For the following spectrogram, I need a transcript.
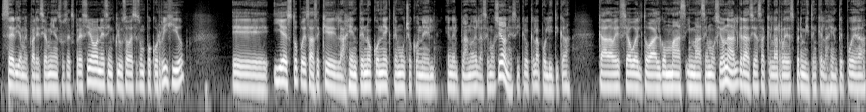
seria me parece a mí en sus expresiones, incluso a veces un poco rígido. Eh, y esto pues hace que la gente no conecte mucho con él en el plano de las emociones y creo que la política cada vez se ha vuelto algo más y más emocional gracias a que las redes permiten que la gente pueda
